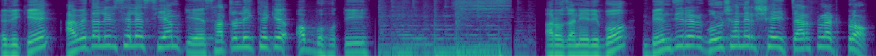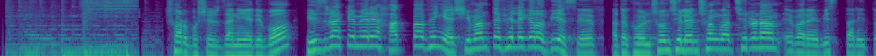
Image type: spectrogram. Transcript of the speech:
এদিকে আবেদ আলীর ছেলে সিয়ামকে ছাত্রলীগ থেকে অব্যাহতি। আরও জানিয়ে দিব, বেনজিরের গুলশানের সেই চার ফ্ল্যাট ক্রক। সর্বশেষ জানিয়ে দেব, হিজরাকে মেরে হাত পা ভেঙে সীমান্তে ফেলে গেল বিএসএফ। এতক্ষণ শুনছিলেন সংবাদ শিরোনাম, এবারে বিস্তারিত।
